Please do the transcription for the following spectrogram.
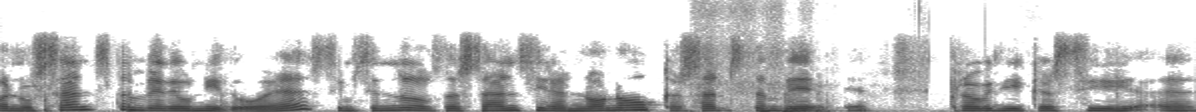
Bueno, Sants també déu nhi eh? Si em senten els de Sants diran, no, no, que Sants també... Eh? Però vull dir que sí... Eh?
